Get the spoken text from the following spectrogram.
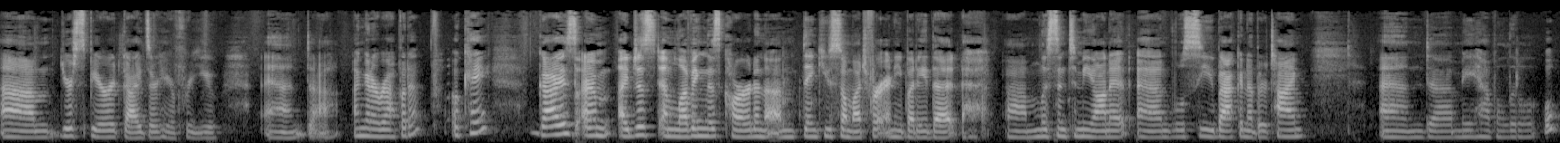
Um, your spirit guides are here for you. And uh, I'm going to wrap it up. Okay. Guys, I'm, I just am loving this card. And um, thank you so much for anybody that um, listened to me on it. And we'll see you back another time. And uh, may have a little, oh,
